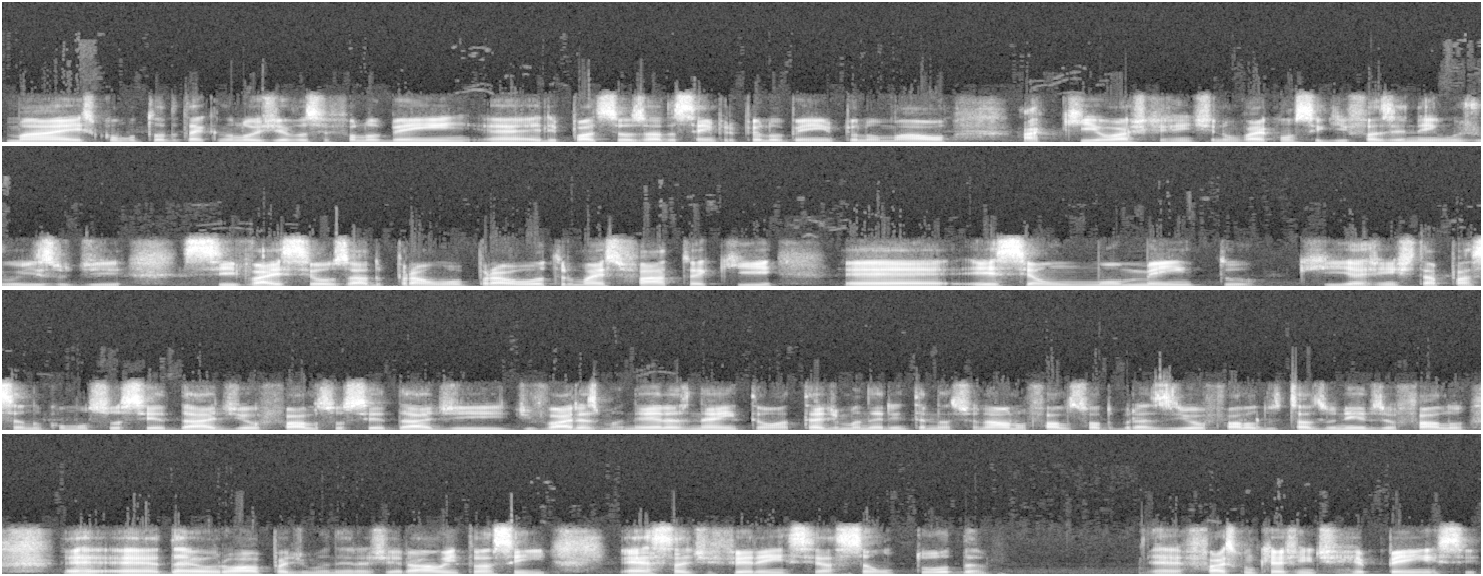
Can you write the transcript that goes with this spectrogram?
Mas como toda tecnologia, você falou bem, é, ele pode ser usado sempre pelo bem e pelo mal. Aqui eu acho que a gente não vai conseguir fazer nenhum juízo de se vai ser usado para um ou para outro, mas fato é que é, esse é um momento que a gente está passando como sociedade, eu falo sociedade de várias maneiras, né? Então, até de maneira internacional, não falo só do Brasil, eu falo dos Estados Unidos, eu falo é, é, da Europa de maneira geral. Então, assim, essa diferenciação toda é, faz com que a gente repense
